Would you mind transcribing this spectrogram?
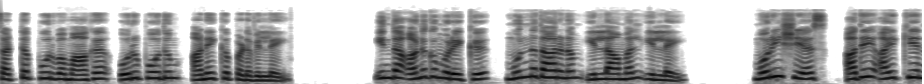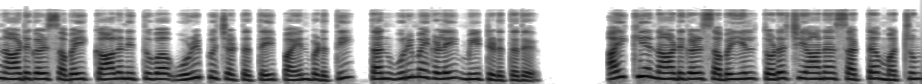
சட்டப்பூர்வமாக ஒருபோதும் அணைக்கப்படவில்லை. இந்த அணுகுமுறைக்கு முன்னுதாரணம் இல்லாமல் இல்லை. மொரீஷியஸ் அதே ஐக்கிய நாடுகள் சபை காலனித்துவ ஒழிப்புச் சட்டத்தை பயன்படுத்தி தன் உரிமைகளை மீட்டெடுத்தது. ஐக்கிய நாடுகள் சபையில் தொடர்ச்சியான சட்ட மற்றும்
